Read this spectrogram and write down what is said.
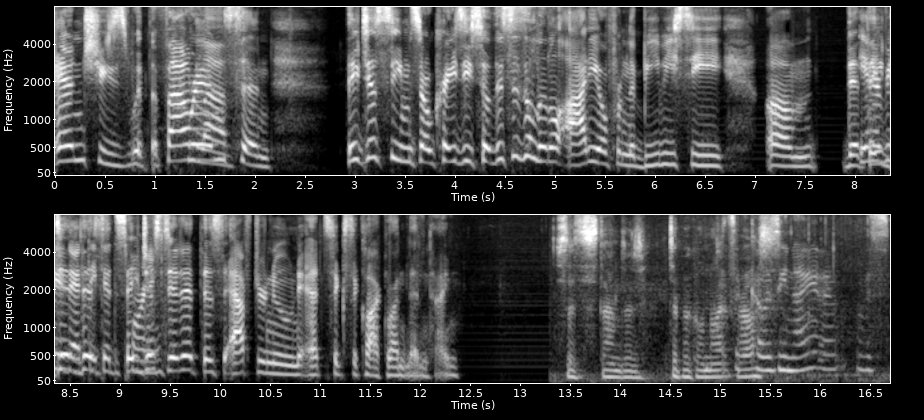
end, she's with the Found prince love. and. They just seem so crazy. So this is a little audio from the BBC um, that they did. that they this, did this they morning. just did it this afternoon at six o'clock London time. It's a standard, typical night for us. It's a cozy night. It was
